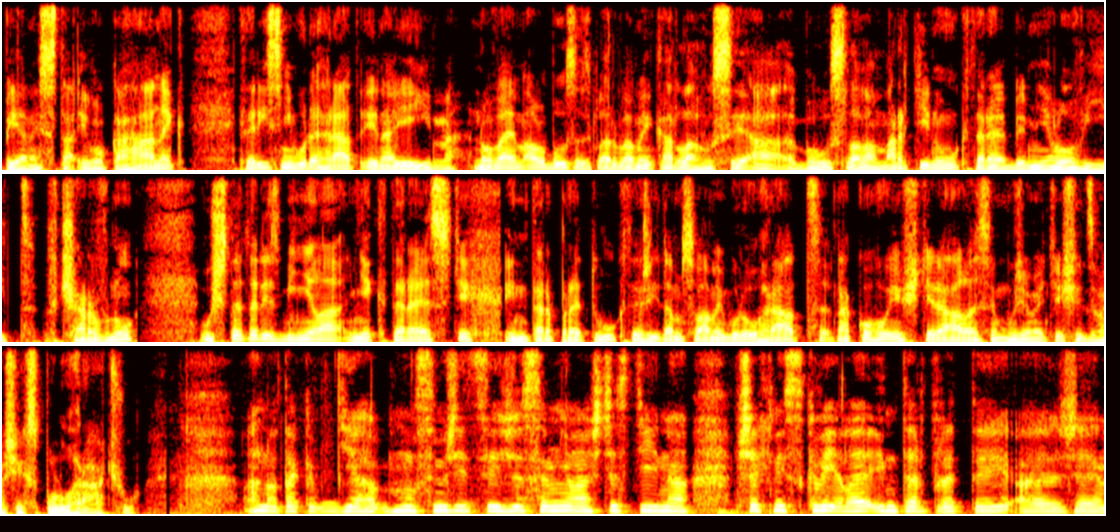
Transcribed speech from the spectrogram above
pianista Ivo Kahánek, který s ní bude hrát i na jejím novém albu se skladbami Karla Husy a Bohuslava Martinů, které by mělo vít v červnu. Už jste tedy zmínila některé z těch interpretů, kteří tam s vámi budou hrát. Na koho ještě dále se můžeme těšit z vašich spoluhráčů? Ano, tak já musím říci, že jsem měla štěstí štěstí na všechny skvělé interprety a že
